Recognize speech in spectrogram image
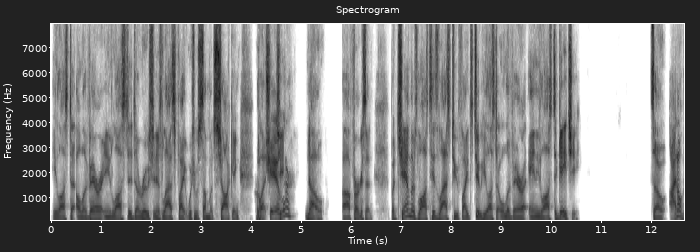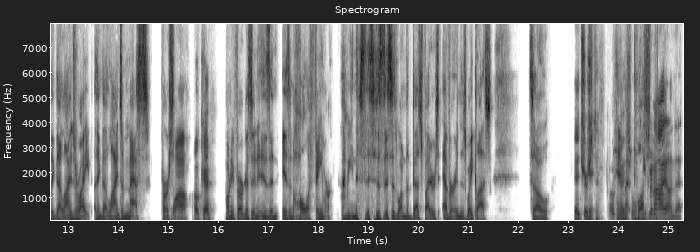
he lost to Oliveira, and he lost to Dariush in his last fight, which was somewhat shocking. Who, but Cha- Chandler? No, uh, Ferguson. But Chandler's lost his last two fights too. He lost to Oliveira and he lost to Gaethje. So I don't think that line's right. I think that line's a mess. Personally, wow. Okay. Tony Ferguson is an is an Hall of Famer. I mean, this this is this is one of the best fighters ever in this weight class. So Interesting. Okay. him at so we'll plus keep an eye on that.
